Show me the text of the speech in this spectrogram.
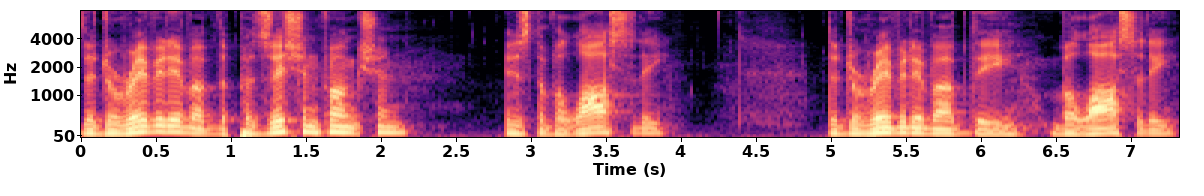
the derivative of the position function is the velocity. The derivative of the velocity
